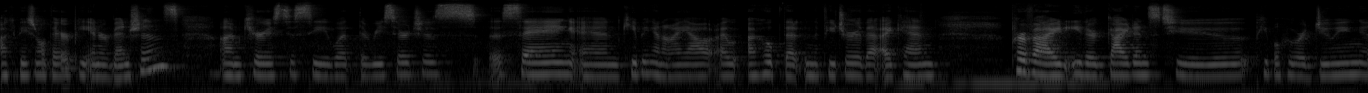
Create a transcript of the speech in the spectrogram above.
occupational therapy interventions. I'm curious to see what the research is saying and keeping an eye out. I, I hope that in the future that I can provide either guidance to people who are doing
